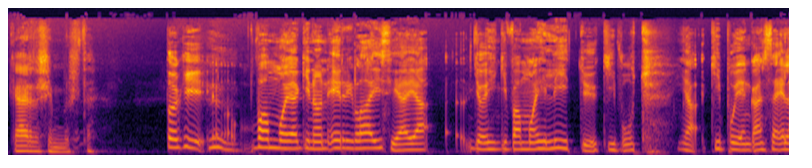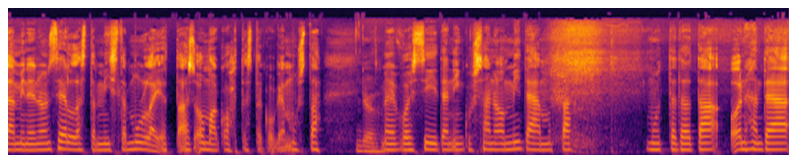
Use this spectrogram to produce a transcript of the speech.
kärsimystä? Toki vammojakin on erilaisia ja joihinkin vammoihin liittyy kivut. Ja kipujen kanssa eläminen on sellaista, mistä mulla ei ole taas omakohtaista kokemusta. Joo. Mä en voi siitä niin kuin sanoa mitään, mutta, mutta tota, onhan tämä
